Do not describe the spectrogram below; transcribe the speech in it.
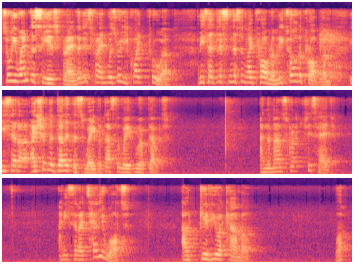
So he went to see his friend, and his friend was really quite poor. And he said, Listen, this is my problem. And he told the problem. He said, I, I shouldn't have done it this way, but that's the way it worked out. And the man scratched his head and he said, I tell you what, I'll give you a camel. What?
